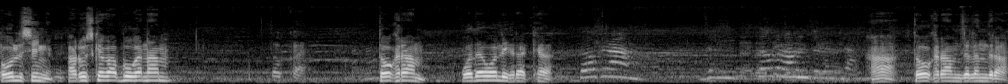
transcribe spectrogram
फूल। सिंह। और उसके बाबू का नाम? तोखराम। वो दे वो लिख रखा। हाँ तोखराम जलंधरा।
